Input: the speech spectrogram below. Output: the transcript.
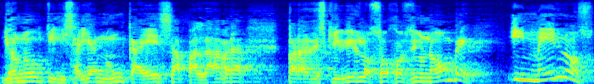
Yo no utilizaría nunca esa palabra para describir los ojos de un hombre, y menos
